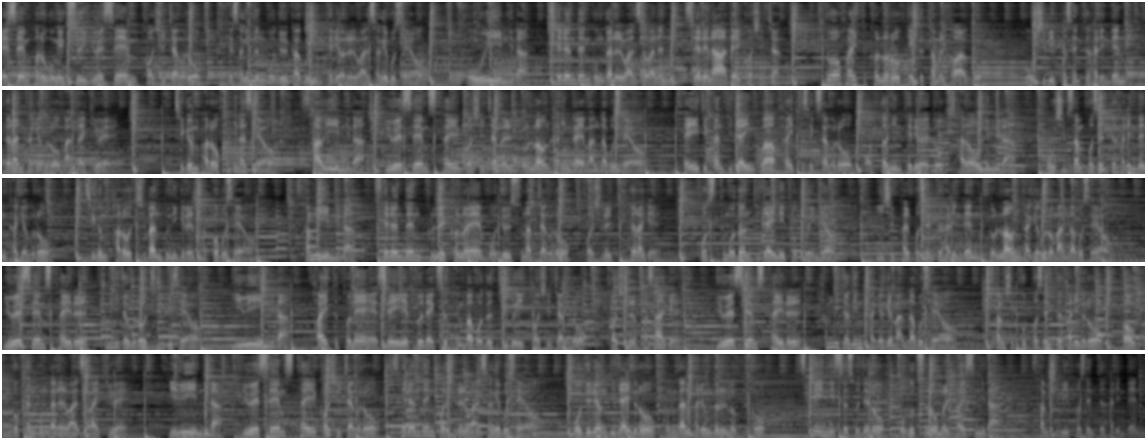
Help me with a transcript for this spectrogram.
SM850X USM 거실장으로 개성있는 모듈 가구 인테리어를 완성해보세요. 5위입니다. 세련된 공간을 완성하는 세레나 아델 거실장. 퓨어 화이트 컬러로 깨끗함을 더하고 52% 할인된 특별한 가격으로 만날 기회. 지금 바로 확인하세요. 4위입니다. USM 스타일 거실장을 놀라운 할인가에 만나보세요. 베이직한 디자인과 화이트 색상으로 어떤 인테리어에도 잘 어울립니다. 53% 할인된 가격으로 지금 바로 집안 분위기를 바꿔보세요. 3위입니다. 세련된 블랙 컬러의 모듈 수납장으로 거실을 특별하게 포스트 모던 디자인이 돋보이며 28% 할인된 놀라운 가격으로 만나보세요. USM 스타일을 합리적으로 즐기세요. 2위입니다. 화이트 톤의 SAF 렉스 템바보드 TV 거실장으로 거실을 화사하게 USM 스타일을 합리적인 가격에 만나보세요. 39% 할인으로 더욱 행복한 공간을 완성할 기회. 1위입니다. USM 스타일 거실장으로 세련된 거실을 완성해보세요. 모듈형 디자인으로 공간 활용도를 높이고 스테인리스 소재로 고급스러움을 더했습니다. 32% 할인된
